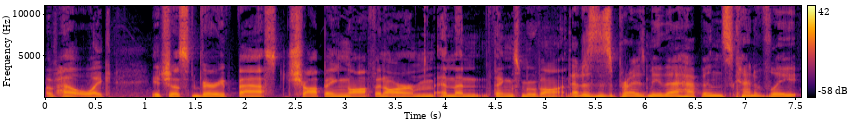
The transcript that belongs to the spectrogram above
of Hell, like it's just very fast chopping off an arm and then things move on. That doesn't surprise me. That happens kind of late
